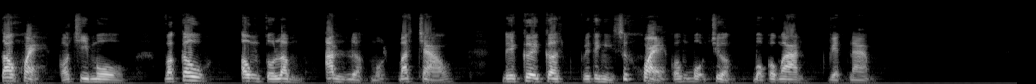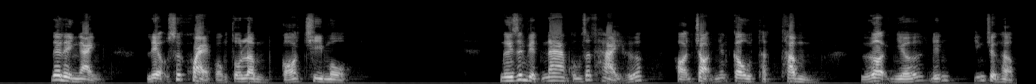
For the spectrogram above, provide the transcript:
tao khỏe có chi mô và câu ông Tô Lâm ăn được một bát cháo để cười cợt về tình hình sức khỏe của ông Bộ trưởng Bộ Công an Việt Nam. Đây là hình ảnh liệu sức khỏe của ông Tô Lâm có chi mô. Người dân Việt Nam cũng rất hài hước, họ chọn những câu thật thầm, gợi nhớ đến những trường hợp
